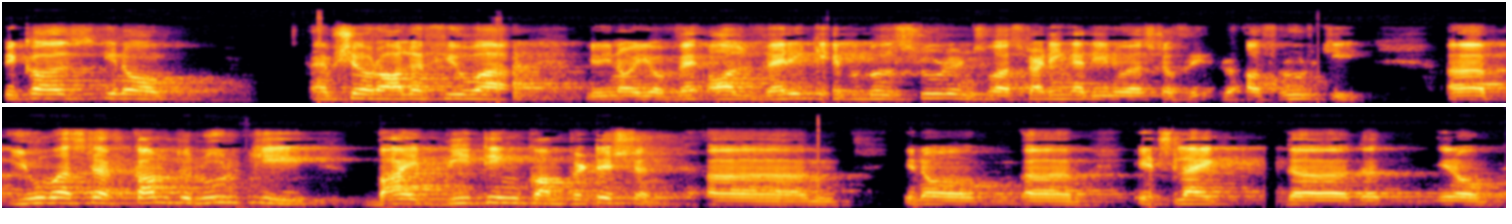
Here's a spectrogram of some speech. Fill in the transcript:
Because you know i'm sure all of you are you know you're all very capable students who are studying at the university of, of roorkee. Uh, you must have come to roorkee by beating competition. Um, you know uh, it's like the the you know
